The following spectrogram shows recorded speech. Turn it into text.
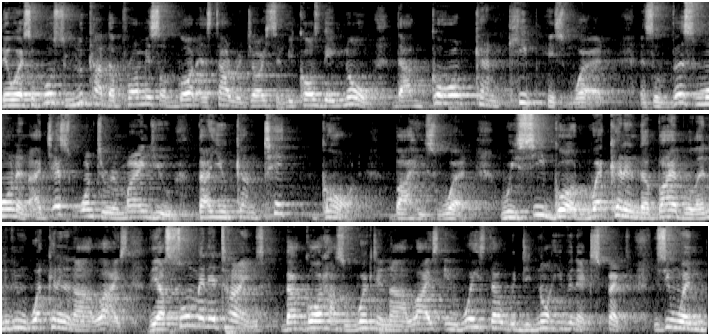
They were supposed to look at the promise of God and start rejoicing because they know that God can keep His word. And so this morning, I just want to remind you that you can take God by His word. We see God working in the Bible and even working in our lives. There are so many times that God has worked in our lives in ways that we did not even expect. You see, when,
